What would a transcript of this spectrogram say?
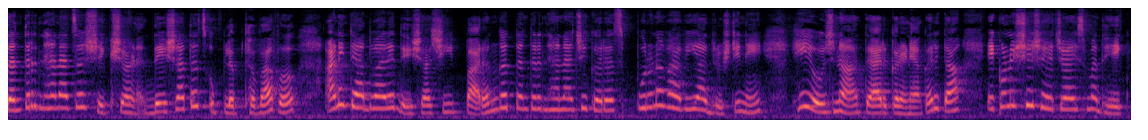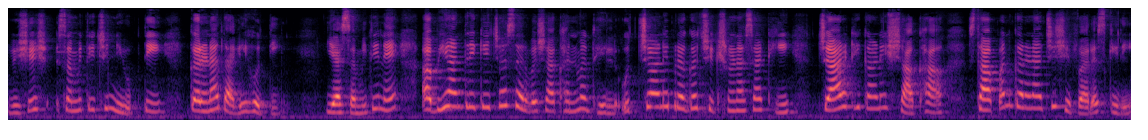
तंत्रज्ञानाचं शिक्षण देशातच उपलब्ध व्हावं आणि त्याद्वारे देशाची पारंगत तंत्रज्ञानाची गरज पूर्ण व्हावी या दृष्टीने ही योजना तयार करण्याकरिता एकोणीसशे शेहेचाळीसमध्ये एक विशेष समितीची नियुक्ती करण्यात आली होती. या समितीने अभियांत्रिकीच्या सर्व शाखांमधील उच्च आणि प्रगत शिक्षणासाठी चार ठिकाणी शाखा स्थापन करण्याची शिफारस केली.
